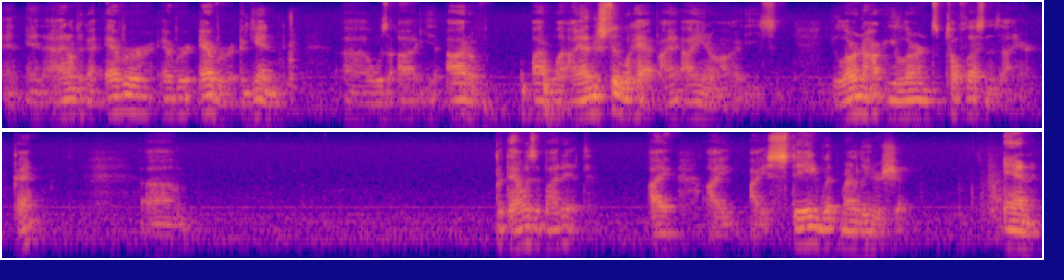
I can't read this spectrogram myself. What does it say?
and, and I don't think I ever, ever, ever again uh, was out, out of out of my, I understood what happened. I, I you know, I, you learn hard, you learn some tough lessons out here. Okay. Um, but that was about it. I I I stayed with my leadership, and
